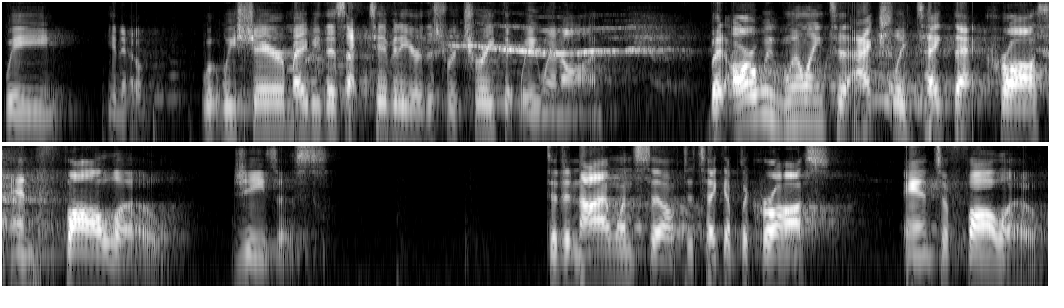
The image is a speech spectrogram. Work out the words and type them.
we, you know, we share maybe this activity or this retreat that we went on. But are we willing to actually take that cross and follow Jesus? To deny oneself, to take up the cross, and to follow.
